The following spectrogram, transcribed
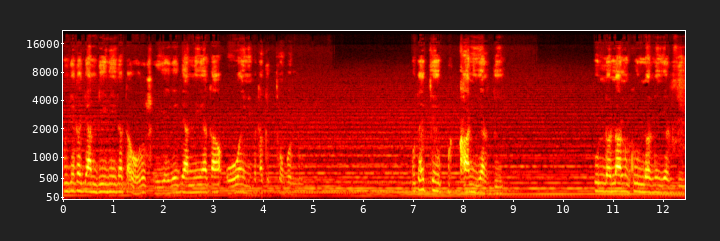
ਹੁਣ ਜੇ ਤਾਂ ਜਾਂਦੀ ਨਹੀਂ ਤਾਂ ਤਾਂ ਉਹ ਰੁਸਦੀ ਹੈ, ਜੇ ਜਾਂਦੀ ਆ ਤਾਂ ਉਹ ਹੀ ਨਹੀਂ ਪਤਾ ਕਿੱਥੋਂ ਬੋਲੂ। ਉਹ ਤਾਂ ਇੱਥੇ ਪੱਖਾ ਨਹੀਂ ਕਰਦੀ ਕੂਲਰ ਨਾਲ ਨੂੰ ਕੂਲਰ ਨਹੀਂ ਕਰਦੀ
